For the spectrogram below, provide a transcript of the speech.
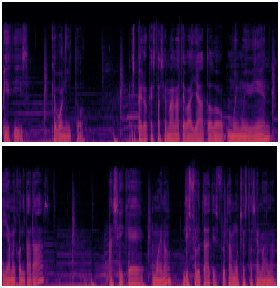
Piscis, qué bonito. Espero que esta semana te vaya todo muy muy bien y ya me contarás. Así que, bueno, disfruta, disfruta mucho esta semana.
